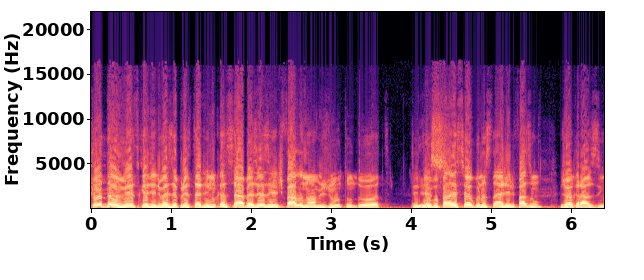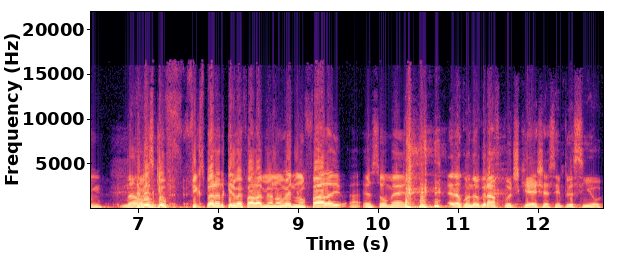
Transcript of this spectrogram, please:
Toda vez que a gente vai se apresentar, a gente nunca sabe. Às vezes a gente fala o nome junto um do outro. Entendeu? Eu Isso. vou falar esse é o Bruno, senão a gente faz um jogralzinho. Não. Tem vezes que eu fico esperando que ele vai falar meu nome, ele não fala, e eu, ah, eu sou o Madison. É, não, quando eu gravo podcast é sempre assim, eu,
